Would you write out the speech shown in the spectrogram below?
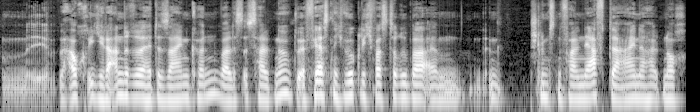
äh, auch jeder andere hätte sein können, weil es ist halt, ne, du erfährst nicht wirklich was darüber. Ähm, Im schlimmsten Fall nervt der eine halt noch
